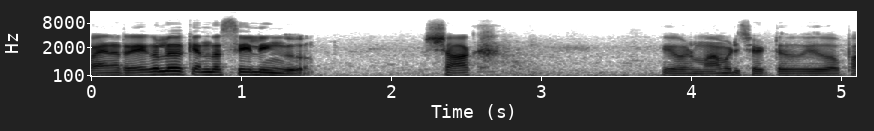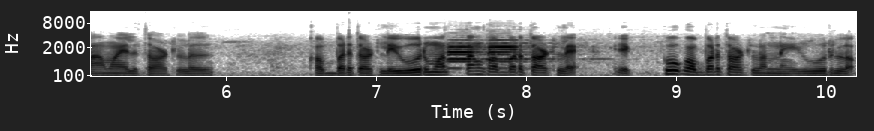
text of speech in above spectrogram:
పైన రేగులు కింద సీలింగు. షాక్. ఇవి మామిడి చెట్టు ఇవి పామాయిల తోటలు కొబ్బరి తోటలు. ఈ ఊరు మొత్తం కొబ్బరి తోటలే. ఎక్కువ కొబ్బరి తోటలు ఉన్నాయి ఈ ఊరిలో.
